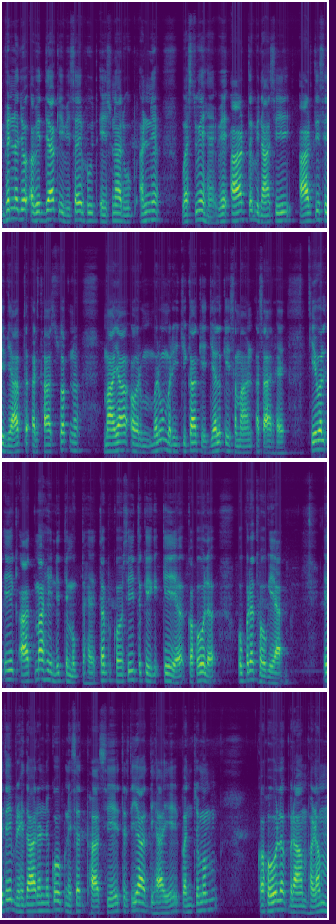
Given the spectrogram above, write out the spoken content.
भिन्न जो अविद्या की विषयभूत ऐसा रूप अन्य वस्तुएँ हैं, वे आर्त विनाशी, आरती से व्याप्त अर्थात स्वप्न, माया और मरुमरीचिका के जल के समान असार है। केवल एक आत्मा ही नित्य मुक्त है, तब कौशित के केय कहोल उपरत हो गया। इति बृहदारण्यकोपनिषद भाष्ये तृतीयाध्याये पंचम कहोल ब्राह्मणम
